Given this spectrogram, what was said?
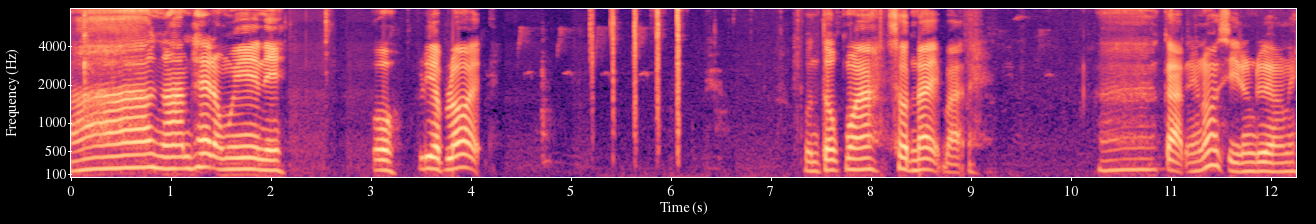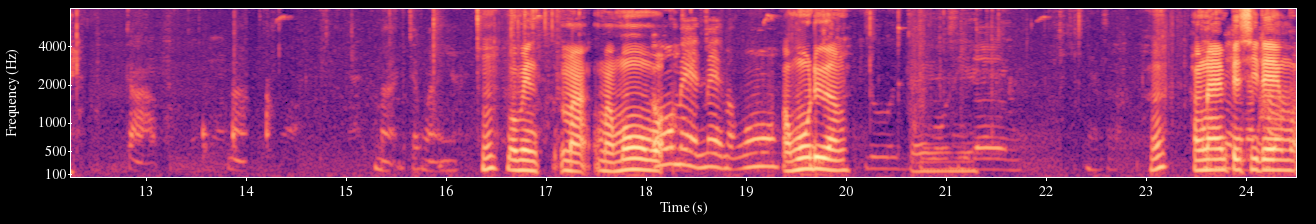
อ่างามแท้น้องเมย์นี่ โอ้เรียบร้อยฝนตกมาสนได้บาดนี้อ่าอากาศอย่างเน้อสีเรืองๆนี่กาบหมากหมากจังหวะเนี่ยหึบ่แม่นหมากหมากโมบ่โอ้แม่นแม่นหมากโง่หมากโมเดือง ดูโง่สีแดงฮะข้างในมันเป็นสีแดงบ่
